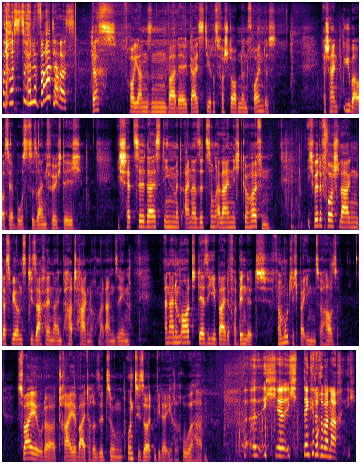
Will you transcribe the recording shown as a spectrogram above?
Was zur Hölle war das? Das, Frau Jansen, war der Geist Ihres verstorbenen Freundes. Er scheint überaus erbost zu sein, fürchte ich. Ich schätze, da ist Ihnen mit einer Sitzung allein nicht geholfen. Ich würde vorschlagen, dass wir uns die Sache in ein paar Tagen nochmal ansehen. An einem Ort, der Sie beide verbindet, vermutlich bei Ihnen zu Hause. Zwei oder drei weitere Sitzungen und Sie sollten wieder Ihre Ruhe haben. Äh, Ich, äh, ich denke darüber nach. Ich,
